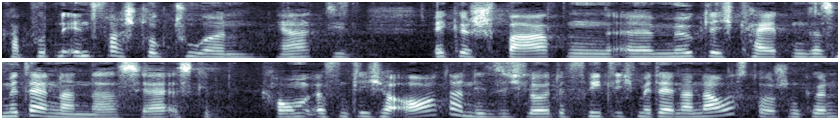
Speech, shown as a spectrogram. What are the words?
kaputten Infrastrukturen, ja? die weggesparten äh, Möglichkeiten des Miteinanders. Ja? Es gibt kaum öffentliche Orte, an denen sich Leute friedlich miteinander austauschen können.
